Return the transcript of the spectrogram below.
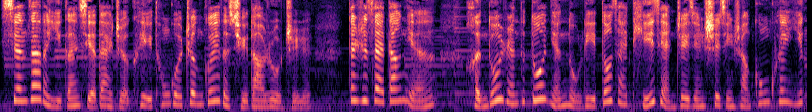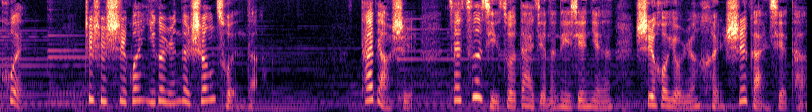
现在的乙肝携带者可以通过正规的渠道入职，但是在当年，很多人的多年努力都在体检这件事情上功亏一篑，这是事关一个人的生存的。他表示，在自己做代检的那些年，事后有人很是感谢他，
